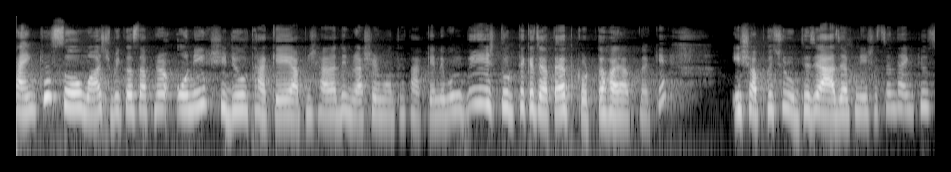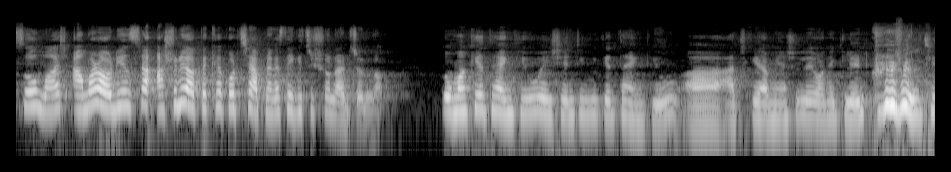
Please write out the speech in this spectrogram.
thank you so much because আপনার অনেক শিডিউল থাকে আপনি সারাদিন রাশের মধ্যে থাকেন এবং বেশ দূর থেকে যাতায়াত করতে হয় আপনাকে। এই সব কিছুর ঊর্ধ্বে যে আজ আপনি এসেছেন থ্যাংক ইউ সো মাচ আমার অডিয়েন্সরা আসলে অপেক্ষা করছে আপনার কাছে কিছু শোনার জন্য। তোমাকে থ্যাংক ইউ এশিয়ান টিভিকে থ্যাংক ইউ আজকে আমি আসলে অনেক লেট করে ফেলছি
